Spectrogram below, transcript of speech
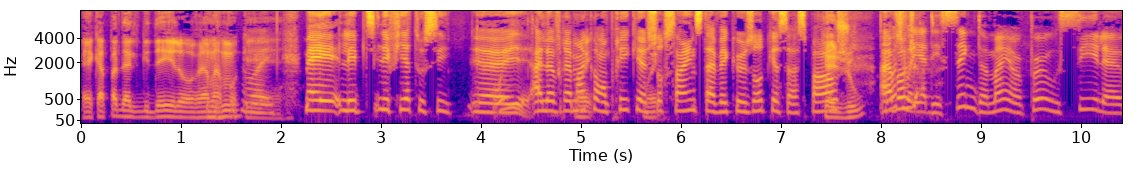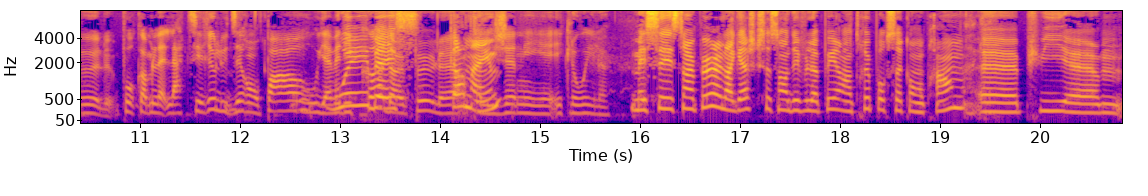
est capable de le guider, là, vraiment Mhm. pas Oui. Mais les, petits, les fillettes aussi. Euh, Elle a vraiment Oui. compris que Oui. sur scène, c'est avec eux autres que ça se passe. Qu'elle joue. Elle Moi, va- je voyais des signes de main un peu aussi pour comme l'attirer ou lui dire on part ou il y avait Oui, des codes ben, un peu là, quand entre même. les jeunes et, et Chloé là. Mais c'est c'est un peu un langage qui se sont développés entre eux pour se comprendre. Euh, puis, euh,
